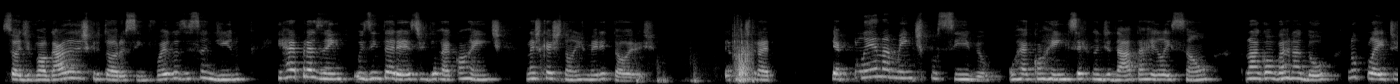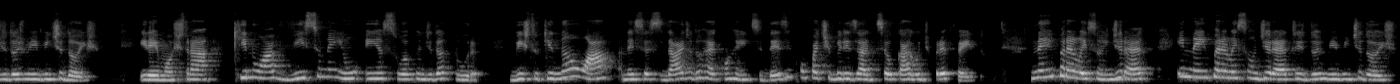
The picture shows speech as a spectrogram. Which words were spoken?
sou advogada do escritório Sinfuegos e Sandino e represento os interesses do recorrente nas questões meritórias. Demonstrarei que é plenamente possível o recorrente ser candidato à reeleição na governador no pleito de 2022. Irei mostrar que não há vício nenhum em a sua candidatura, visto que não há necessidade do recorrente se desincompatibilizar de seu cargo de prefeito, nem para eleição indireta e nem para eleição direta de 2022.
